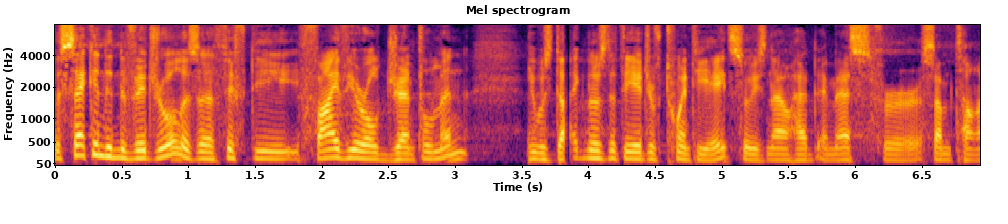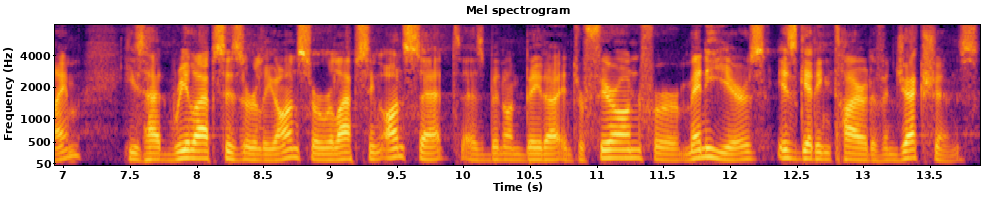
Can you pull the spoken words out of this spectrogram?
The second individual is a 55 year old gentleman. He was diagnosed at the age of 28, so he's now had MS for some time. He's had relapses early on, so relapsing onset, has been on beta interferon for many years, is getting tired of injections.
